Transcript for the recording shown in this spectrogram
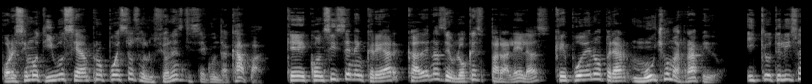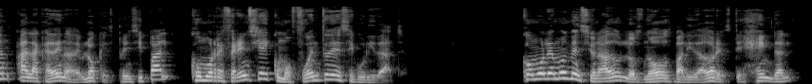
Por ese motivo se han propuesto soluciones de segunda capa, que consisten en crear cadenas de bloques paralelas que pueden operar mucho más rápido y que utilizan a la cadena de bloques principal como referencia y como fuente de seguridad. Como lo hemos mencionado, los nodos validadores de Heimdall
